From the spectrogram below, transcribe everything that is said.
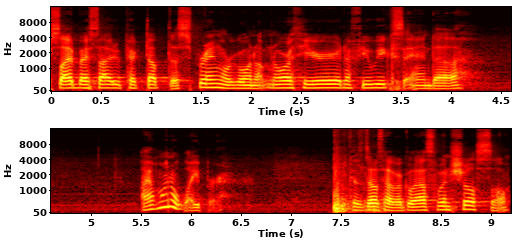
side by side we picked up this spring. We're going up north here in a few weeks, and uh, I want a wiper because it does have a glass windshield, so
